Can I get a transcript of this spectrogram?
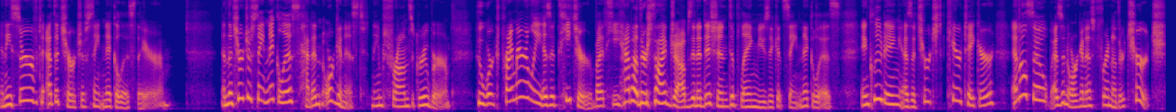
and he served at the Church of St. Nicholas there. And the Church of St. Nicholas had an organist named Franz Gruber, who worked primarily as a teacher, but he had other side jobs in addition to playing music at St. Nicholas, including as a church caretaker and also as an organist for another church.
